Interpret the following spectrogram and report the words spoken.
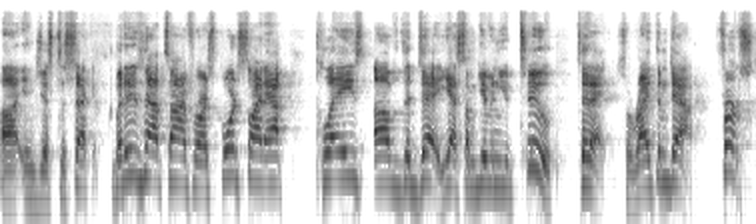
uh, in just a second. But it is now time for our Sportsline app plays of the day. Yes, I'm giving you two today. So write them down. First,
